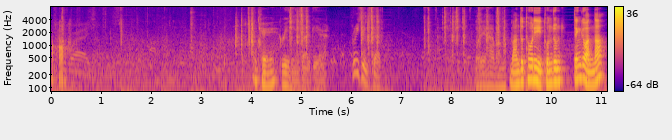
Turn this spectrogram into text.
어. 오케이. 만두토리 돈 좀 땡겨왔나?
